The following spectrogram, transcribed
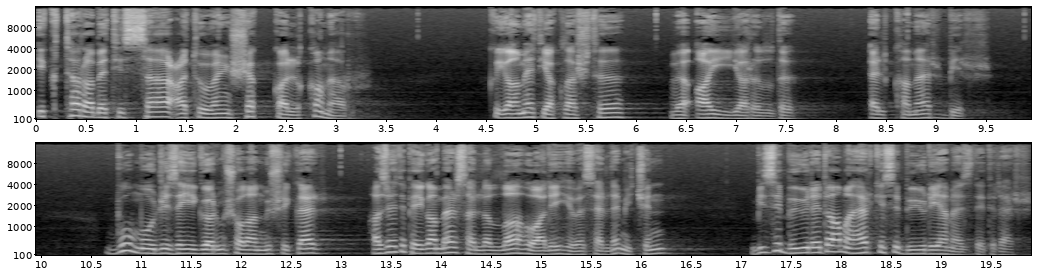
İktarabetis sa'atu ve enşekkal kamer. Kıyamet yaklaştı ve ay yarıldı. El-Kamer 1 Bu mucizeyi görmüş olan müşrikler, Hz. Peygamber sallallahu aleyhi ve sellem için bizi büyüledi ama herkesi büyüleyemez dediler.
